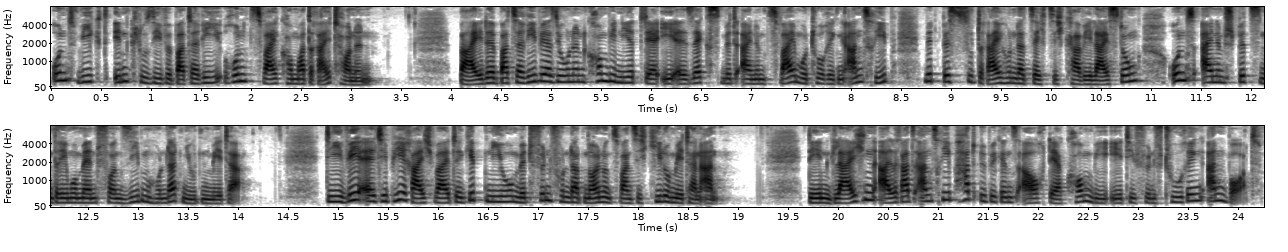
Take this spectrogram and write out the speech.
und wiegt inklusive Batterie rund 2,3 Tonnen. Beide Batterieversionen kombiniert der EL6 mit einem zweimotorigen Antrieb mit bis zu 360 kW Leistung und einem Spitzendrehmoment von 700 Newtonmeter. Die WLTP-Reichweite gibt NIO mit 529 Kilometern an. Den gleichen Allradantrieb hat übrigens auch der Kombi ET5 Touring an Bord.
